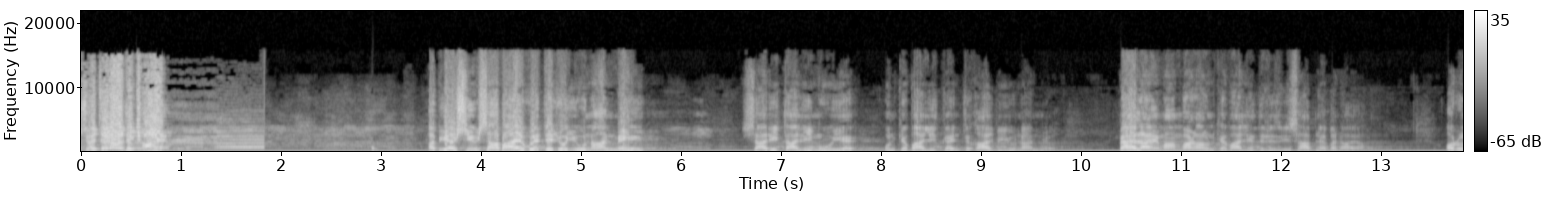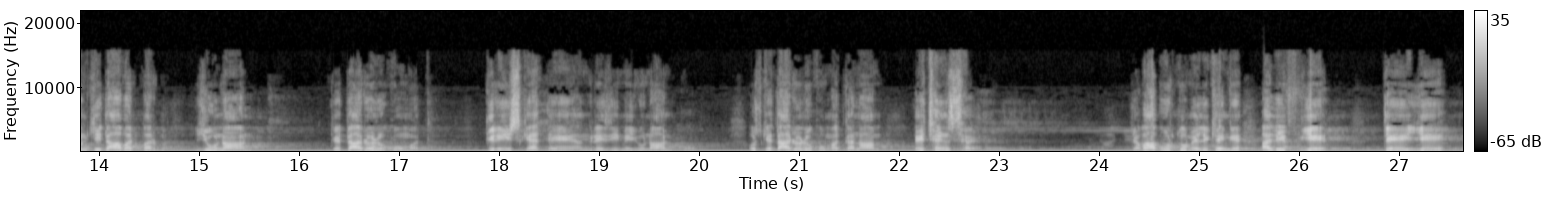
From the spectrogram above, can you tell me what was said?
सजरा दिखाए। अभी अशीफ साहब आए हुए थे जो यूनान में ही। सारी तालीम हुई है, उनके वालिद का इंतकाल भी यूनान में हो। पहला इमाम बाड़ा, उनके वालिद रिजवी साहब ने बनाया। और उनकी दावत पर यूनान के दारुल हुकूमत, ग्रीस कहते हैं अंग्रेज़ी में यूनान को। उसके दारुल हुकूमत का नाम एथेंस है। जब आप उर्दू में लिखेंगे, अलिफ, ये, ते, ये,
